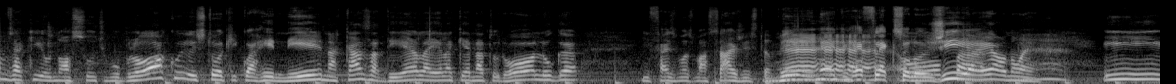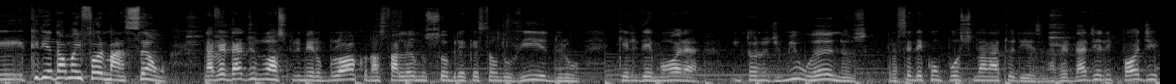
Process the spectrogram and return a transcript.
voltamos aqui ao nosso último bloco. Eu estou aqui com a Renê, na casa dela, ela que é naturóloga e faz umas massagens também, É. né? De reflexologia, Opa. é ou não é? E queria dar uma informação. Na verdade, no nosso primeiro bloco, nós falamos sobre a questão do vidro, que ele demora em torno de mil anos para ser decomposto na natureza. Na verdade, ele pode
